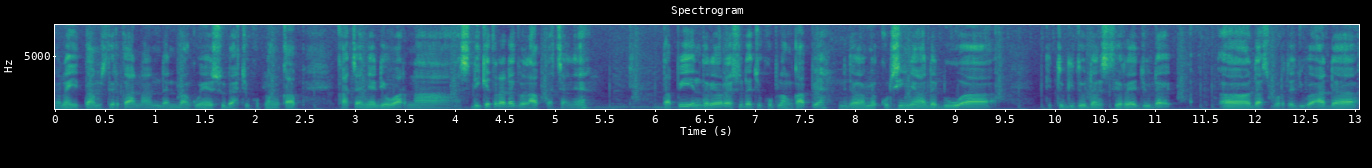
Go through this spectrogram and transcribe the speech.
Warna hitam setir kanan dan bangkunya sudah cukup lengkap. Kacanya dia warna sedikit rada gelap kacanya. Tapi interiornya sudah cukup lengkap ya. Di dalamnya kursinya ada dua gitu-gitu dan setirnya juga uh, dashboardnya juga ada.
